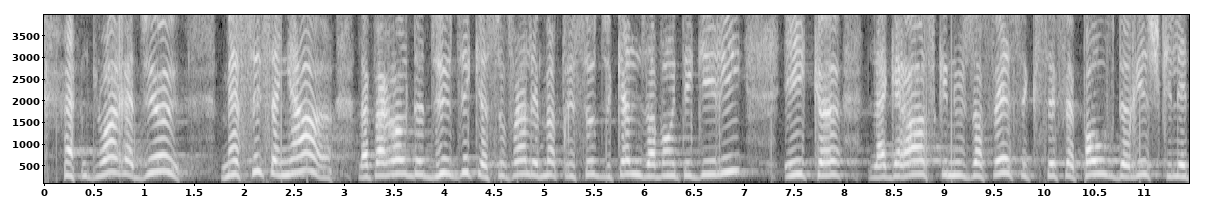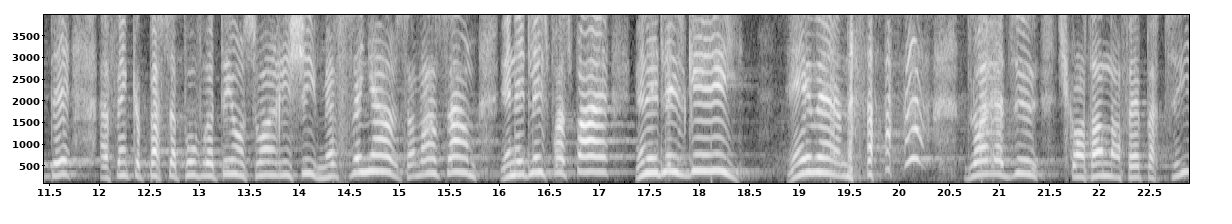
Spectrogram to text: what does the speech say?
Gloire à Dieu. Merci Seigneur. La parole de Dieu dit que souffert les meurtrissures duquel nous avons été guéris et que la grâce qu'il nous a fait, c'est qu'il s'est fait pauvre de riche qu'il était afin que par sa pauvreté on soit enrichi. Merci Seigneur. Ça va ensemble. Une église prospère, une église guérie. Amen. Gloire à Dieu. Je suis contente d'en faire partie.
